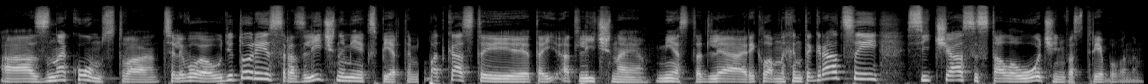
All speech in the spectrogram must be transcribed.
а, знакомства целевой аудитории с различными экспертами. Подкасты – это отличное место для рекламных интеграций, сейчас и стало очень востребованным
